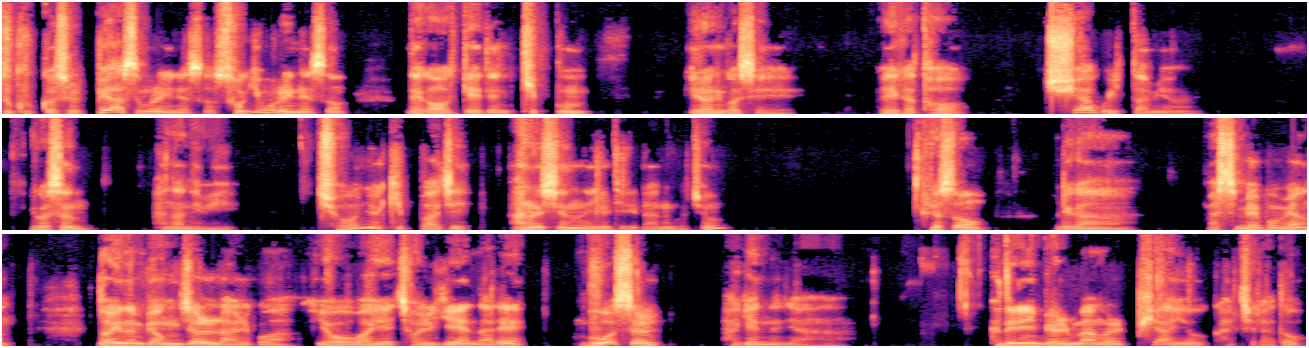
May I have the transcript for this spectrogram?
누구 것을 빼앗음으로 인해서 속임으로 인해서 내가 얻게 된 기쁨, 이런 것에 우리가 더 취하고 있다면 이것은 하나님이 전혀 기뻐하지 않으시는 일들이라는 거죠. 그래서 우리가 말씀해 보면 너희는 명절날과 여호와의 절기의 날에 무엇을 하겠느냐? 그들이 멸망을 피하여 갈지라도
